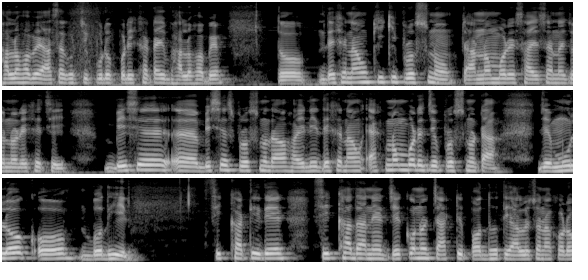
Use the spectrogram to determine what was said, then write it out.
ভালো হবে, আশা করছি পুরো পরীক্ষাটাই ভালো হবে। তো দেখে নাও কি কি প্রশ্ন চার নম্বরের সাজেশনের জন্য রেখেছি। বিশেষ বিশেষ প্রশ্ন দেওয়া হয়নি। দেখে নাও এক নম্বরের যে প্রশ্নটা, যে মূলক ও বধির শিক্ষার্থীদের শিক্ষাদানের যে কোনো চারটি পদ্ধতি আলোচনা করো,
